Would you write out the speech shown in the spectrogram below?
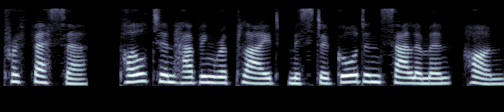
Professor. Poulton having replied, Mr. Gordon Salamon, Hon.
